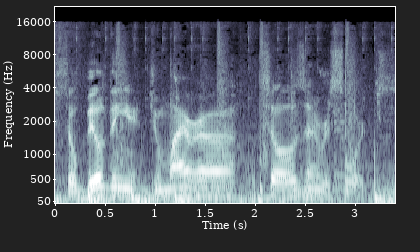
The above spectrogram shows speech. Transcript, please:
So building Jumeirah Hotels and Resorts.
